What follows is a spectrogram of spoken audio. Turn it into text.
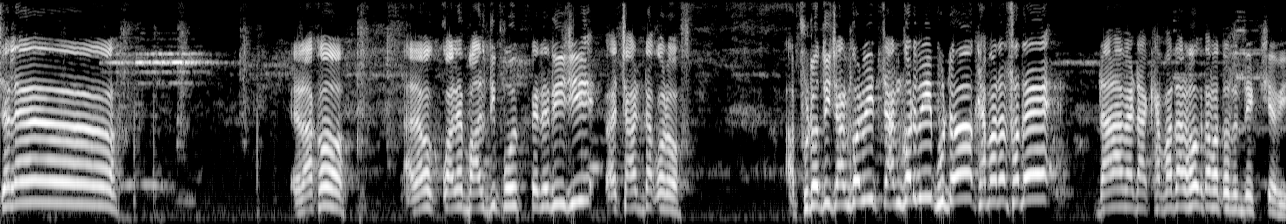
চলো। রাখো। আর দেখো, কলে বালতি পেতে দিয়েছি। চানটা করো। আর ফুটো, তুই চান করবি? চান করবি? ফুটো, খেপাদার সাথে? দাঁড়া বেটা, খেপাদার হোক, তারপর তোদের দেখছি আমি।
